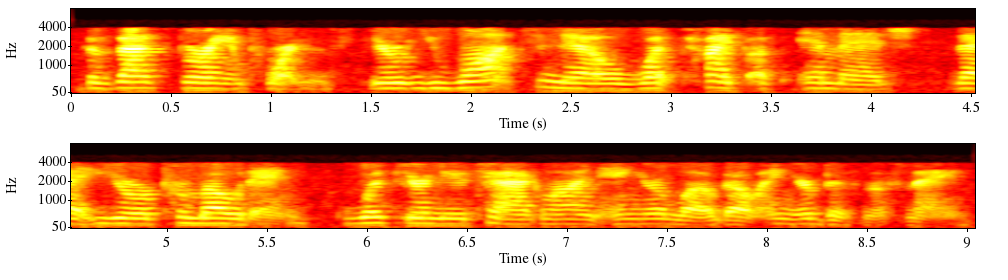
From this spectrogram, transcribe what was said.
because that's very important. You you want to know what type of image that you're promoting with your new tagline and your logo and your business name.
